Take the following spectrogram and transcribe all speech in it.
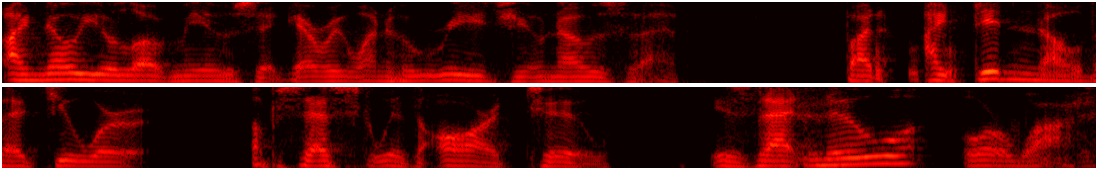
I know you love music. Everyone who reads you knows that. But I didn't know that you were obsessed with art too. Is that new or what?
